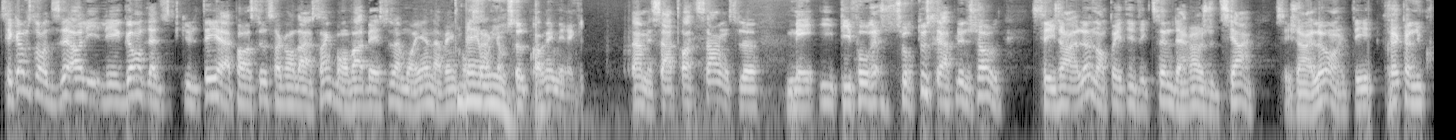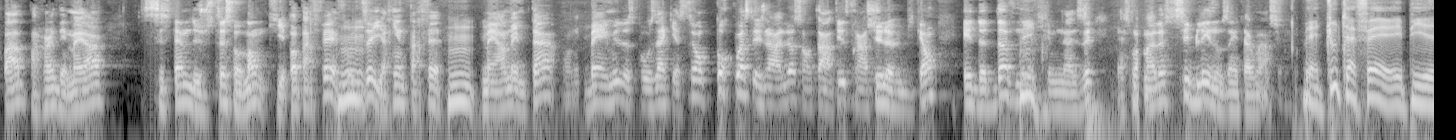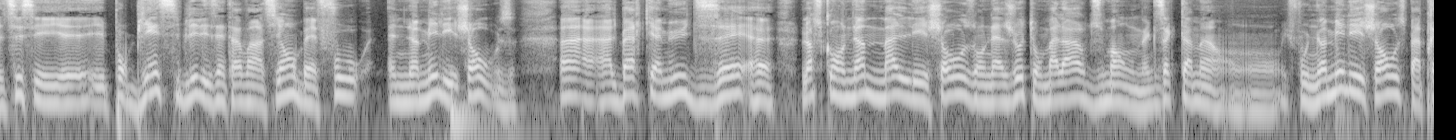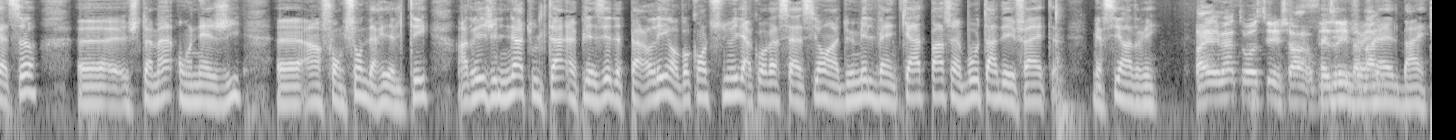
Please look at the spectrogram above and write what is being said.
c'est comme si on disait ah les, les gars ont de la difficulté à passer le secondaire 5 bon on va abaisser la moyenne à 20% ben comme ça le problème est réglé. Non mais ça n'a pas de sens là. Mais puis il faut surtout se rappeler une chose, ces gens-là n'ont pas été victimes d'erreurs judiciaires. Ces gens-là ont été reconnus coupables par un des meilleurs système de justice au monde qui est pas parfait. Faut le hmm. dire, il y a rien de parfait. Hmm. Mais en même temps, on est bien mieux de se poser la question pourquoi ces gens-là sont tentés de franchir le Rubicon et de devenir hmm. criminalisés. Et à ce moment-là, cibler nos interventions? Ben tout à fait. Et puis, tu sais, c'est euh, pour bien cibler les interventions, ben faut nommer les choses. Hein, Albert Camus disait, euh, lorsqu'on nomme mal les choses, on ajoute au malheur du monde. Exactement. il faut nommer les choses, puis après ça, euh, justement, on agit euh, en fonction de la réalité. André Gélina, tout le temps, un plaisir de te parler. On va continuer la conversation en 2024. Passe un beau temps des fêtes. Merci, André. Pareillement, toi aussi, Richard. Au plaisir. bye. bye.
